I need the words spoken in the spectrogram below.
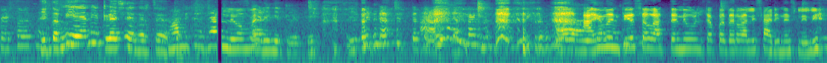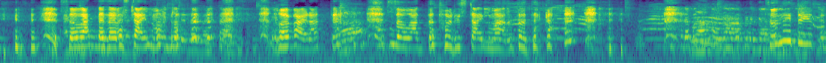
काय कळत नाही. तिथं मी आहे ना इथल्या शेजारचं हा मी ते ह्या म्हणली मम्मी. साडी घेतली ते आई म्हणतीये सौ आत्याने उलट्या पदरवाली साडी नेसलेली सौ आत्या जरा स्टाईल मारत होय बाळ आत्या. सौ आत्या थोडी स्टाईल मारत होत्या का? सोनू इथं येतं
